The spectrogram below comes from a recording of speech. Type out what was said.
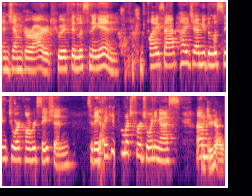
and Jem Garrard, who have been listening in. Hi, Zach. Hi, Jem. You've been listening to our conversation today. Yeah. Thank you so much for joining us. Um, Thank you guys.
